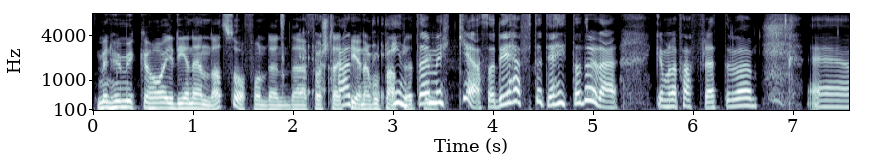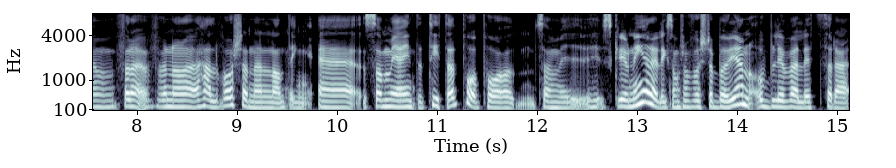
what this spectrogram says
Men hur mycket har idén ändrats då från den där första idén på pappret? Inte till? mycket alltså. Det är häftigt. Jag hittade det där gamla pappret. Det var eh, för, för några halvår sedan eller någonting. Eh, som jag inte tittat på, på som vi skrev ner det liksom från första början och blev väldigt sådär,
